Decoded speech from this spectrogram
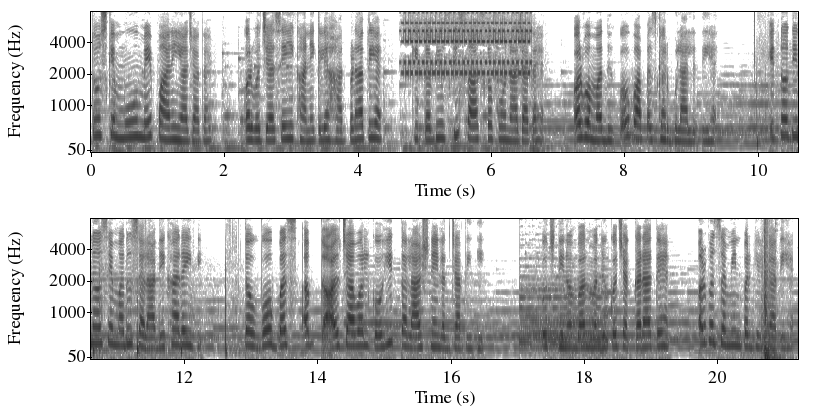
तो उसके मुँह में पानी आ जाता है और वह जैसे ही खाने के लिए हाथ बढ़ाती है कि तभी उसकी सास का फ़ोन आ जाता है और वो मधु को वापस घर बुला लेती है। इतनों दिनों से मधु सलाद खा रही थी तो वो बस अब दाल चावल को ही तलाशने लग जाती थी। कुछ दिनों बाद मधु को चक्कर आते हैं और वह ज़मीन पर गिर जाती है।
